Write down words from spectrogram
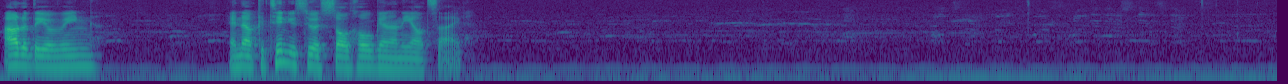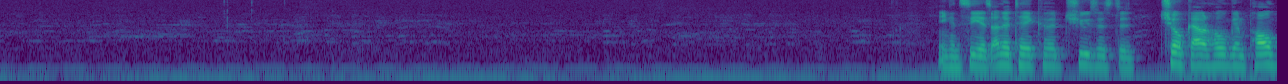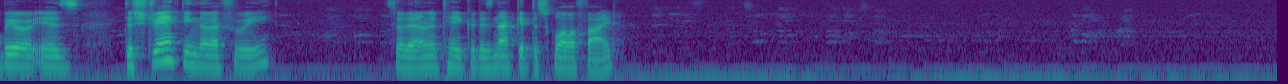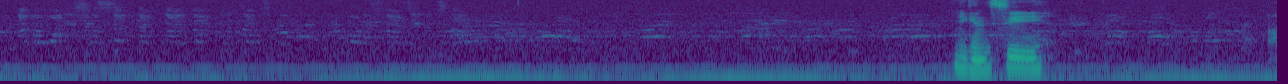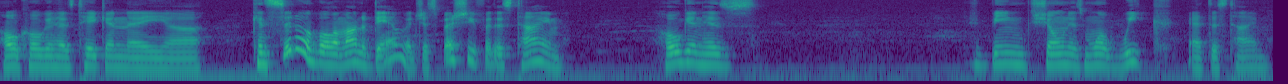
out of the ring and now continues to assault Hogan on the outside. You can see as Undertaker chooses to choke out Hogan, Paul Bearer is distracting the referee so that Undertaker does not get disqualified. You can see Hulk Hogan has taken a uh, considerable amount of damage, especially for this time. Hogan is being shown as more weak at this time.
